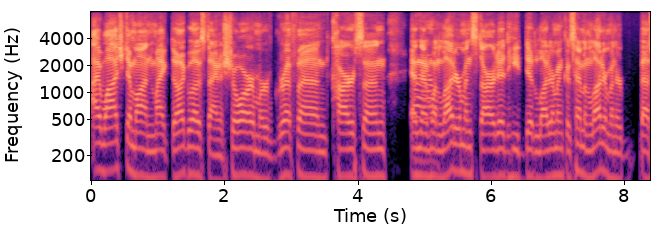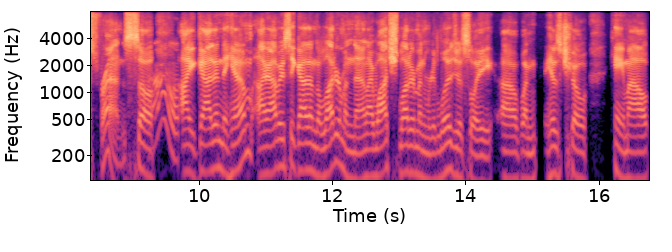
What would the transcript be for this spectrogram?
I watched him on Mike Douglas, Dinah Shore, Merv Griffin, Carson, And then when Letterman started, he did Letterman because him and Letterman are best friends. So Oh, I got into him. I obviously got into Letterman then. I watched Letterman religiously uh, when his show came out.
